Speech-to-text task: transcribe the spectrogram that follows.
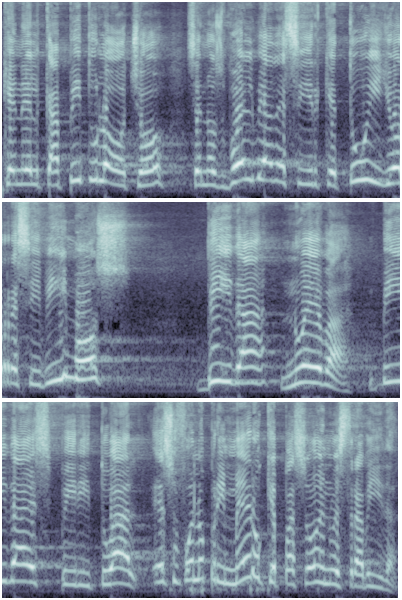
que en el capítulo 8 se nos vuelve a decir que tú y yo recibimos vida nueva, vida espiritual. Eso fue lo primero que pasó en nuestra vida.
